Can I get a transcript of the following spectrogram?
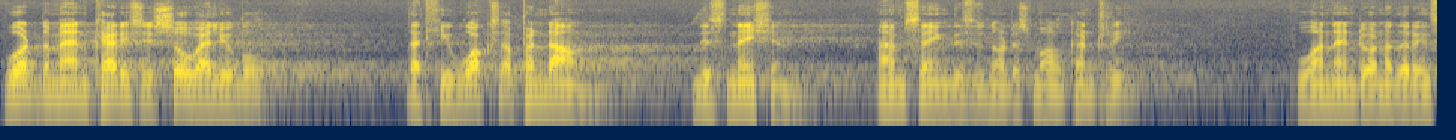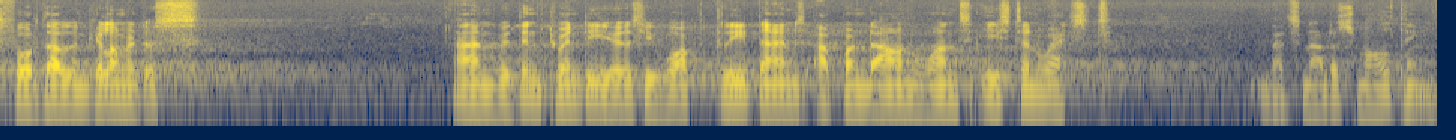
what the man carries is so valuable that he walks up and down this nation. I'm saying this is not a small country. One end to another is four thousand kilometers. And within twenty years, he walked three times up and down, once east and west. That's not a small thing.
